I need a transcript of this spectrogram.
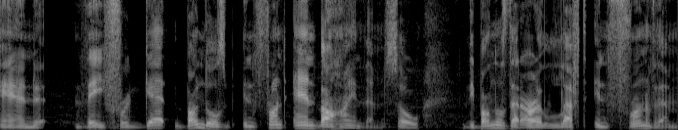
And they forget bundles in front and behind them. So the bundles that are left in front of them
